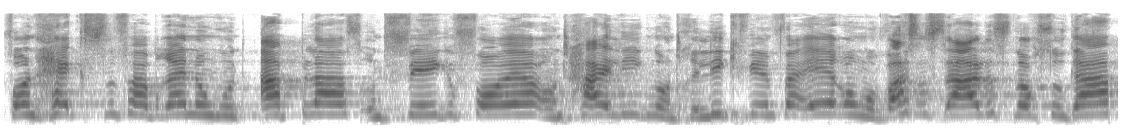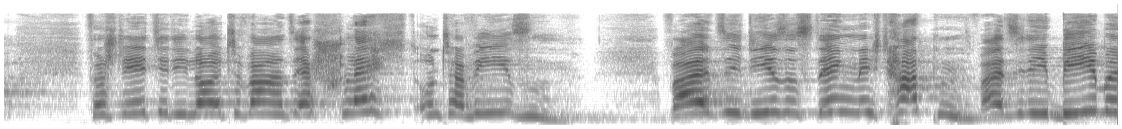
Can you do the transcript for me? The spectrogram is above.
von Hexenverbrennung und Ablass und Fegefeuer und Heiligen und Reliquienverehrung und was es da alles noch so gab, versteht ihr, die Leute waren sehr schlecht unterwiesen, weil sie dieses Ding nicht hatten, weil sie die Bibel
